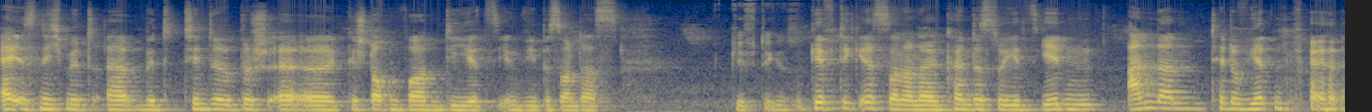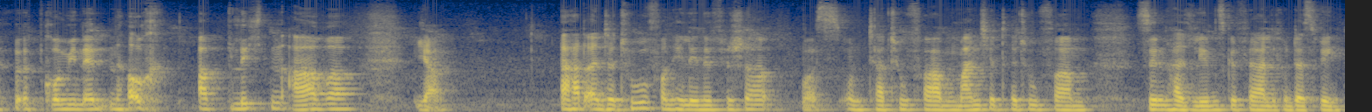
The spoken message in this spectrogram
er ist nicht mit, äh, mit Tinte äh, äh, gestochen worden, die jetzt irgendwie besonders giftig ist, giftig ist sondern da könntest du jetzt jeden anderen tätowierten Prominenten auch ablichten. Aber ja, er hat ein Tattoo von Helene Fischer was, und Tattoofarben, manche Tattoofarben sind halt lebensgefährlich und deswegen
